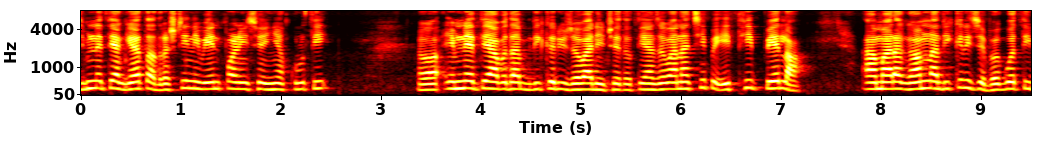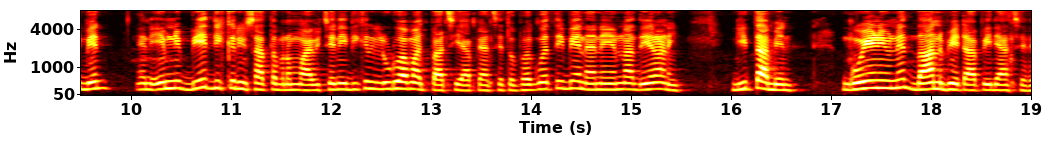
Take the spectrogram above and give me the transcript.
જેમને ત્યાં ગયા હતા, દ્રષ્ટિની બેનપણી છે અહીંયા કૃતિ એમને ત્યાં બધા દીકરીઓ જવાની છે, તો ત્યાં જવાના છીએ. પણ એથી પહેલાં આ મારા ગામના દીકરી છે ભગવતીબેન, અને એમની બે દીકરીઓ સાતમ રમવા આવી છે. એની દીકરી લૂડવામાં જ પાછી આપ્યા છે. તો ભગવતીબેન અને એમના દેરાણી ગીતાબેન ગોયણીઓને દાન ભેટ આપી રહ્યા છે.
